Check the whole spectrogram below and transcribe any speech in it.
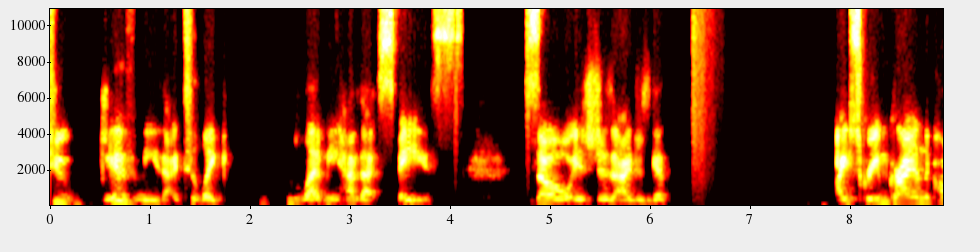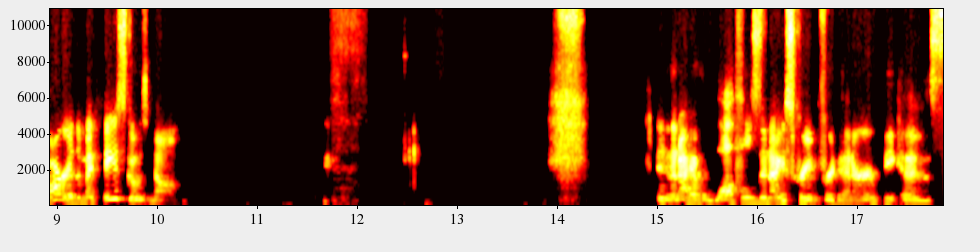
to give me that to like let me have that space. So it's just i just get I scream cry in the car and then my face goes numb. And then I have waffles and ice cream for dinner because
